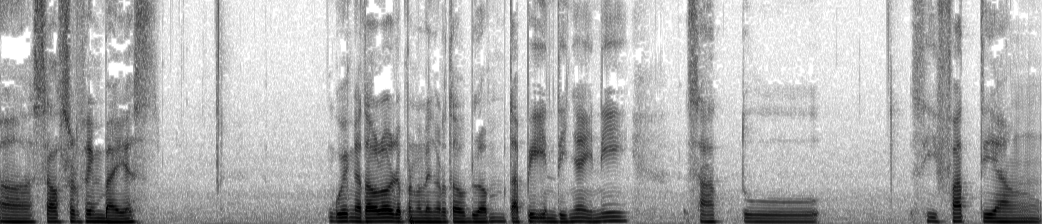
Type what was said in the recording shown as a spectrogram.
uh, eh, self serving bias. Gue nggak tahu lo udah pernah denger atau belum tapi intinya ini satu sifat yang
